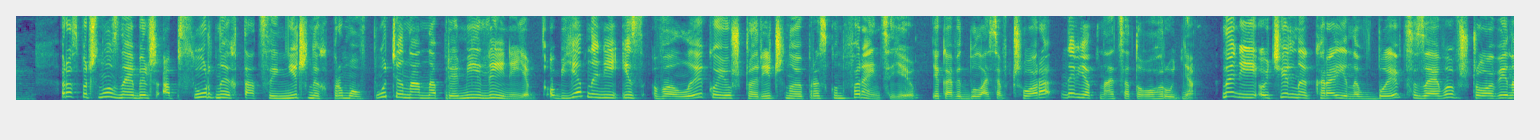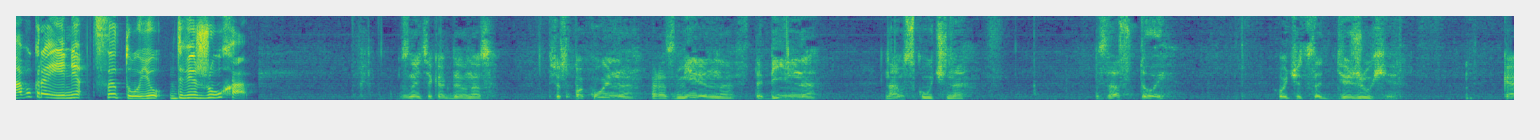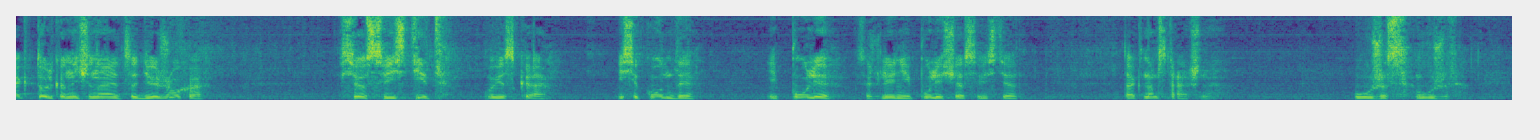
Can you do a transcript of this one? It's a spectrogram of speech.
Розпочну з найбільш абсурдних та цинічних промов Путіна на прямій лінії, об'єднаній із великою щорічною прес-конференцією, яка відбулася вчора, 19 грудня. На ній очільник країни вбивць заявив, що війна в Україні цитую двіжуха. Знаете, когда у нас все спокойно, размеренно, стабильно, нам скучно. Застой. Хочется движухи. Как только начинается движуха, все свистит у виска. И секунды, и пули, к сожалению, и пули сейчас свистят. Так нам страшно. Ужас, ужас.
